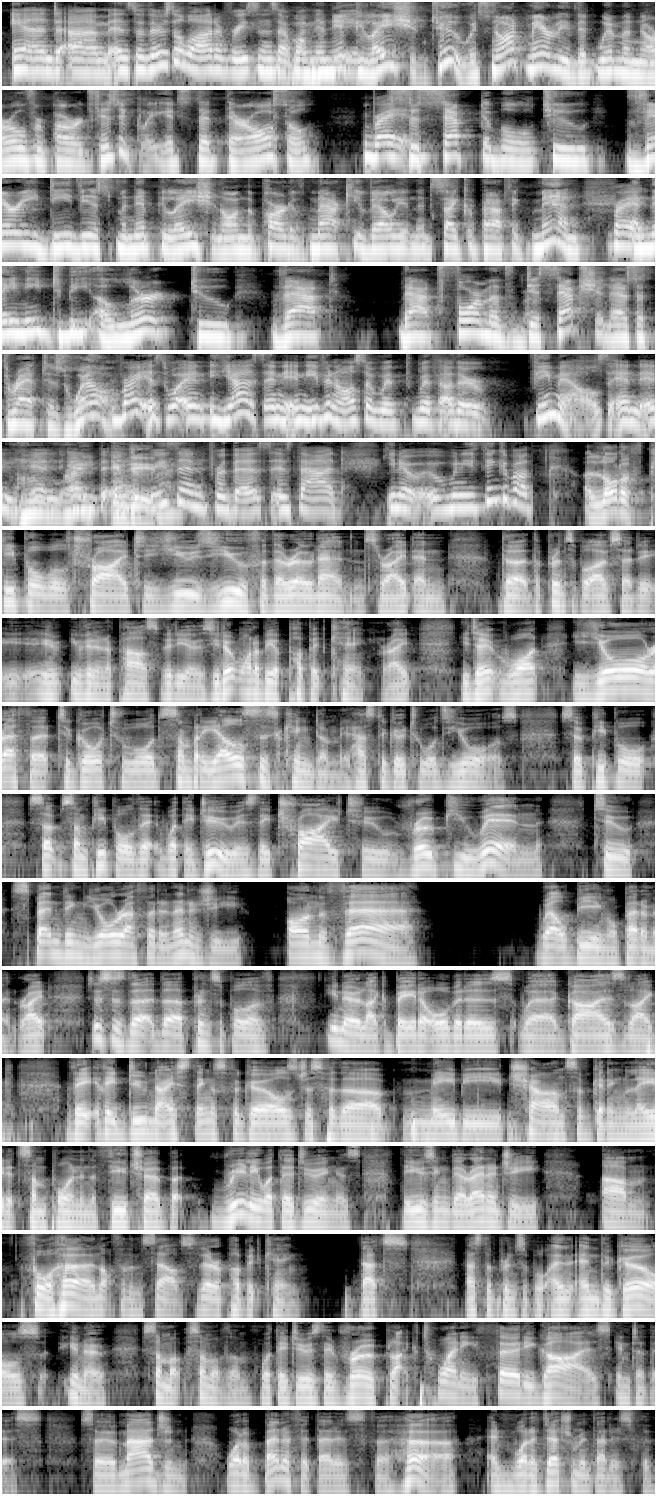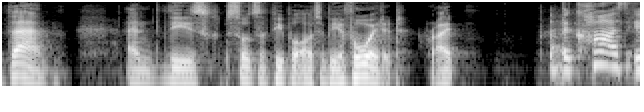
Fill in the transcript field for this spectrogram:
And um, and so there's a lot of reasons that well, women need- manipulation too. It's not merely that women are overpowered physically, it's that they're also right susceptible to very devious manipulation on the part of Machiavellian and psychopathic men. Right. And they need to be alert to that that form of deception as a threat as well. right As well. and yes and, and even also with with other females and and mm-hmm, and, right. and, and the reason for this is that you know when you think about a lot of people will try to use you for their own ends, right? And the the principle I've said, even in a past video, is you don't want to be a puppet king, right? You don't want your effort to go towards somebody else's kingdom. It has to go towards yours. So people, some some people, that what they do is they try to rope you in to spending your effort and energy on their well-being or betterment, right? So this is the the principle of you know like beta orbiters where guys like they they do nice things for girls just for the maybe chance of getting laid at some point in the future, but really what they're doing is they're using their energy um, for her, not for themselves. So they're a puppet king. That's that's the principle. And and the girls, you know, some of some of them, what they do is they rope like 20, 30 guys into this. So imagine what a benefit that is for her and what a detriment that is for them. And these sorts of people are to be avoided, right? But the cost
